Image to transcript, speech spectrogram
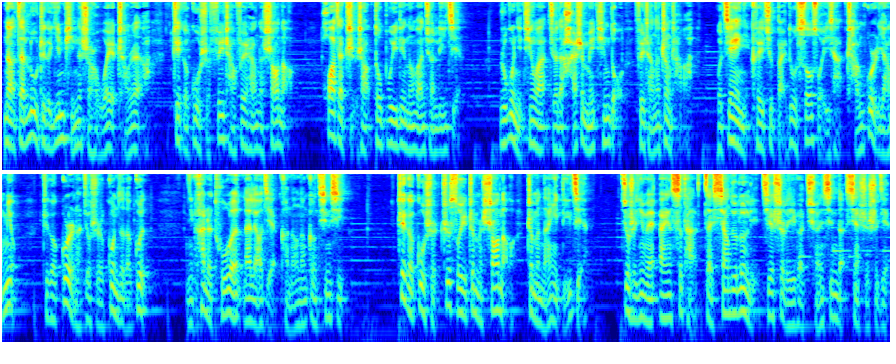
那在录这个音频的时候，我也承认啊，这个故事非常非常的烧脑，画在纸上都不一定能完全理解。如果你听完觉得还是没听懂，非常的正常啊。我建议你可以去百度搜索一下“长棍杨谬”，这个“棍儿”呢就是棍子的“棍”，你看着图文来了解，可能能更清晰。这个故事之所以这么烧脑，这么难以理解，就是因为爱因斯坦在相对论里揭示了一个全新的现实世界。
